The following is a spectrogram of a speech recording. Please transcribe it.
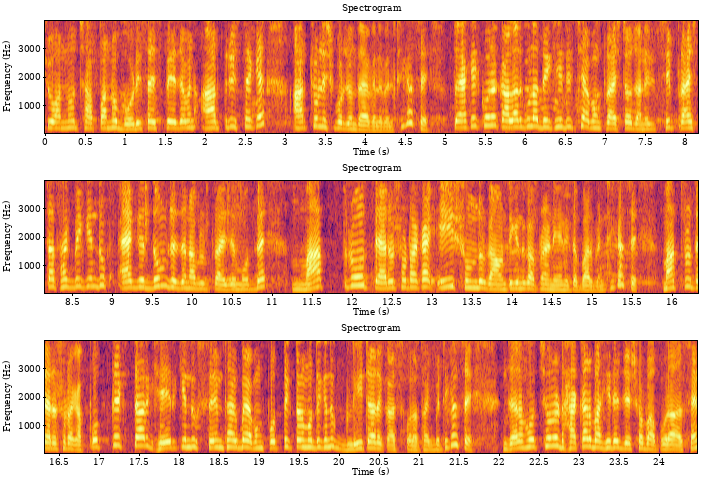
চুয়ান্ন, ছাপ্পান্ন বডি সাইজ পেয়ে যাবেন আটত্রিশ থেকে আটচল্লিশ পর্যন্ত অ্যাভেলেবেল ঠিক আছে? তো এক এক করে কালারগুলো দেখিয়ে দিচ্ছি এবং প্রাইসটাও জানিয়ে দিচ্ছি। প্রাইসটা থাকবে কিন্তু একদম রিজনেবল প্রাইজের মধ্যে, মাত্র তেরোশো টাকা এই সুন্দর গাউনটি কিন্তু আপনারা নিয়ে নিতে পারবেন, ঠিক আছে? মাত্র তেরোশো টাকা। প্রত্যেকটার ঘের কিন্তু সেম থাকবে এবং প্রত্যেকটার মধ্যে কিন্তু গ্লিটারে কাজ করা থাকবে, ঠিক আছে? যারা হচ্ছে হলো ঢাকার বাহিরে যেসব আপুরা আছেন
